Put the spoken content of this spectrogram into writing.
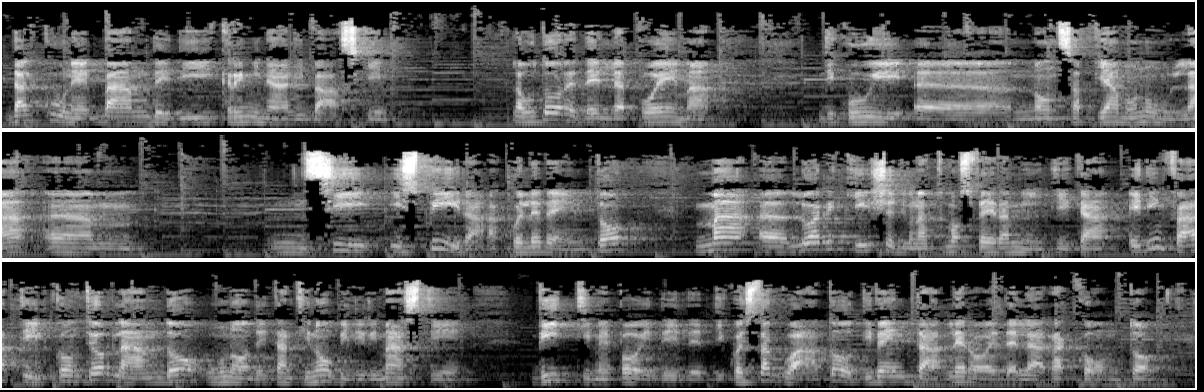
da alcune bande di criminali baschi. L'autore del poema, di cui eh, non sappiamo nulla, ehm, si ispira a quell'evento ma eh, lo arricchisce di un'atmosfera mitica ed infatti il conte Orlando, uno dei tanti nobili rimasti vittime poi di, di questo agguato, diventa l'eroe del racconto.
